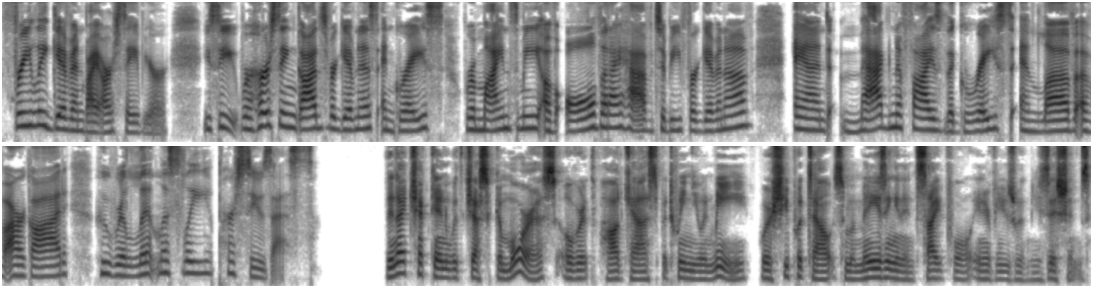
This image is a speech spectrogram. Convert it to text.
freely given by our Savior. You see, rehearsing God's forgiveness and grace reminds me of all that I have to be forgiven of and magnifies the grace and love of our God who relentlessly pursues us. Then I checked in with Jessica Morris over at the podcast Between You and Me, where she puts out some amazing and insightful interviews with musicians.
